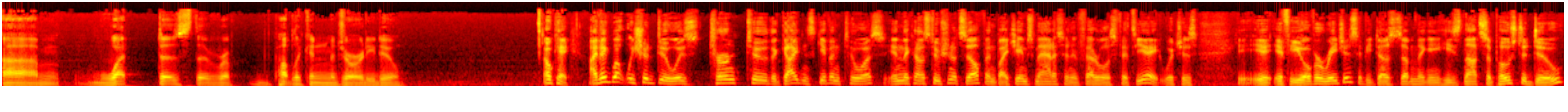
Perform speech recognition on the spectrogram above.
um, what does the Republican majority do? Okay, I think what we should do is turn to the guidance given to us in the Constitution itself and by James Madison in Federalist 58, which is if he overreaches, if he does something he's not supposed to do,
